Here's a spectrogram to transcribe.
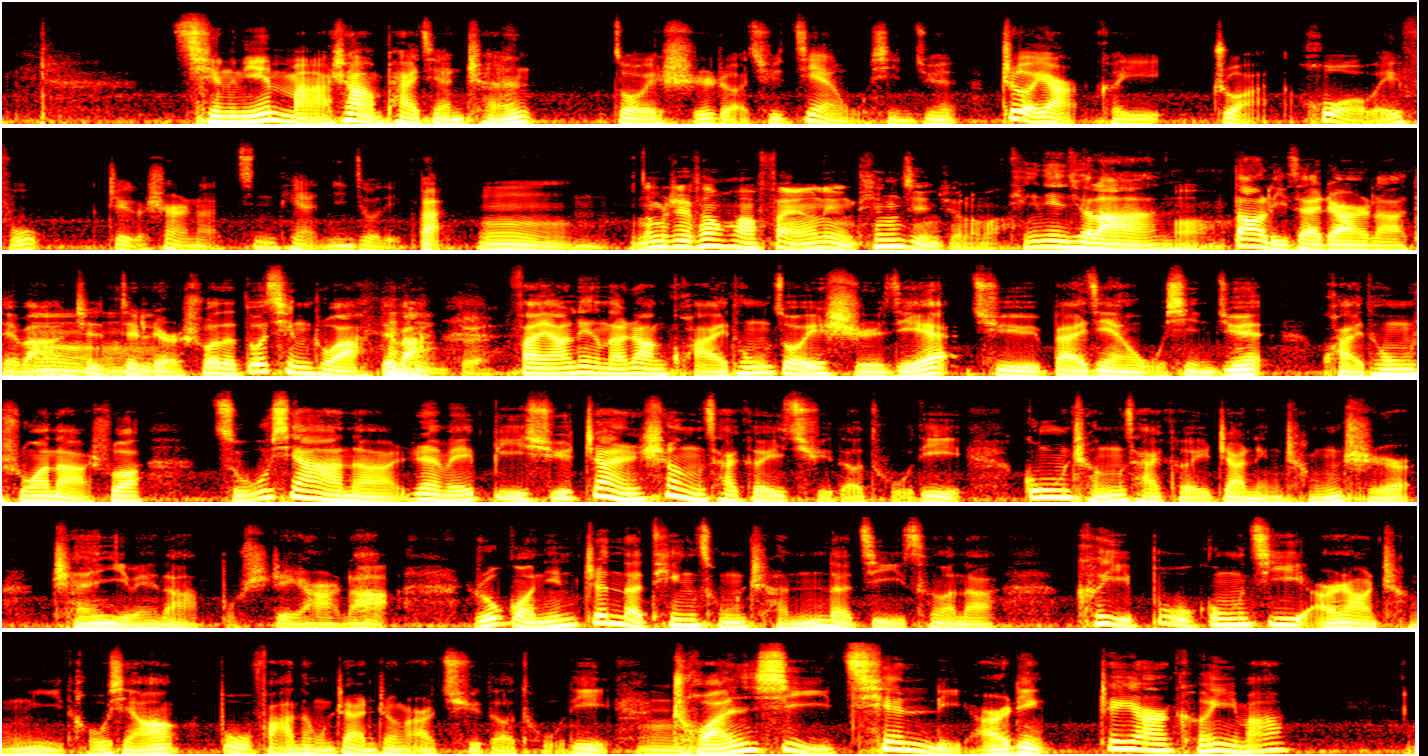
请您马上派遣臣作为使者去见武信君，这样可以转祸为福。这个事儿呢，今天您就得办。嗯，那么这番话范阳令听进去了吗？听进去了哦，道理在这儿呢，对吧？嗯这这嗯理儿说的多清楚啊，对吧？嗯 对，范阳令呢，让蒯通作为使节去拜见武信君。蒯通说呢，说足下呢认为必须战胜才可以取得土地，攻城才可以占领城池。臣以为呢不是这样的。如果您真的听从臣的计策呢，可以不攻击而让城邑投降，不发动战争而取得土地，嗯传系千里而定，这样可以吗？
